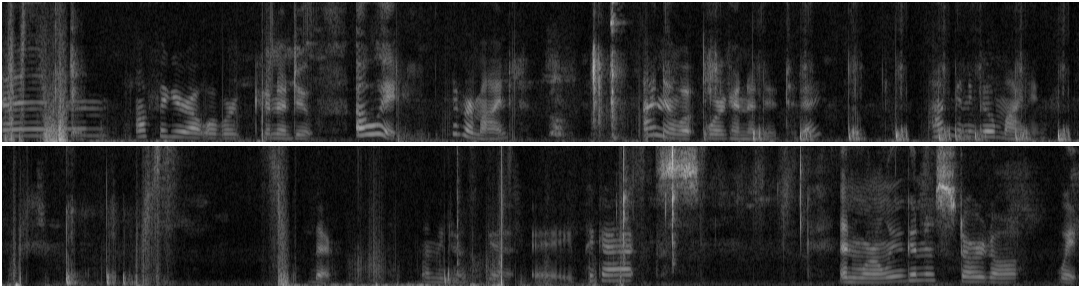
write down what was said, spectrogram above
And I'll figure out what we're gonna do. Oh wait, never mind. I know what we're gonna do today. I'm gonna go mining. There. Let me just get a pickaxe. And we're only gonna start off. Wait,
